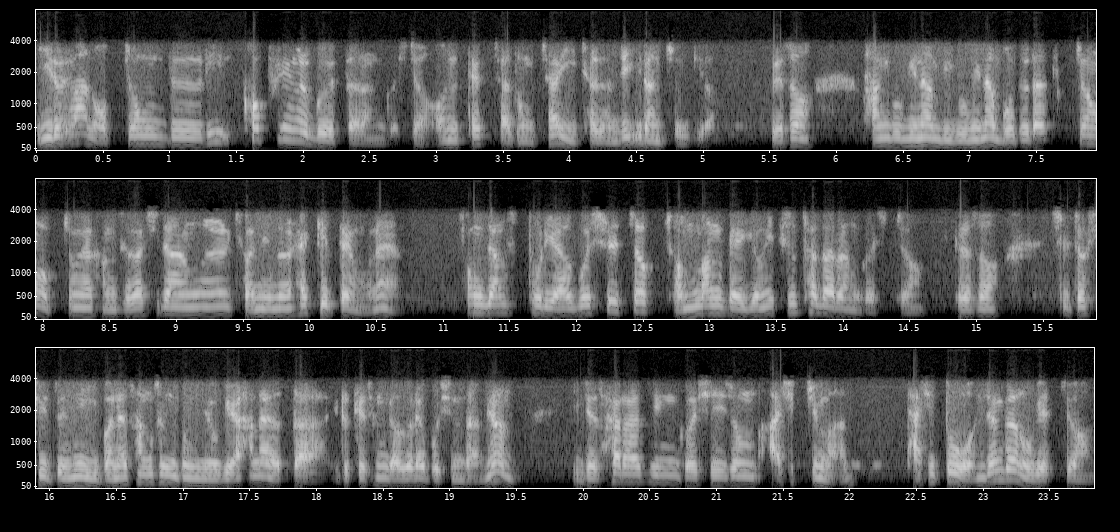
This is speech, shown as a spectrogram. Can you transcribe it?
이러한 업종들이 coupling을 보였다라는 것이죠. 언택, 자동차, 2차 전지 이런 쪽이요. 그래서 한국이나 미국이나 모두 다 특정 업종의 강세가 시장을 견인을 했기 때문에 성장 스토리하고 실적 전망 배경이 비슷하다라는 것이죠. 그래서 실적 시즌이 이번에 상승 동력의 하나였다 이렇게 생각을 해보신다면 이제 사라진 것이 좀 아쉽지만 다시 또 언젠간 오겠죠.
